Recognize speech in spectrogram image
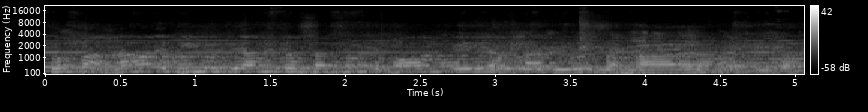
ਉਹ ਭਾਵਨਾ ਵਾਲੇ ਵੀਰ ਹੁੰਦੇ ਹਨ ਜੋ ਸਤਸੰਗ ਚ ਪਹੁੰਚ ਕੇ ਆਪਣਾ ਜੀਵਨ ਸੰਭਾਲ ਕਰਦੇ ਹਨ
